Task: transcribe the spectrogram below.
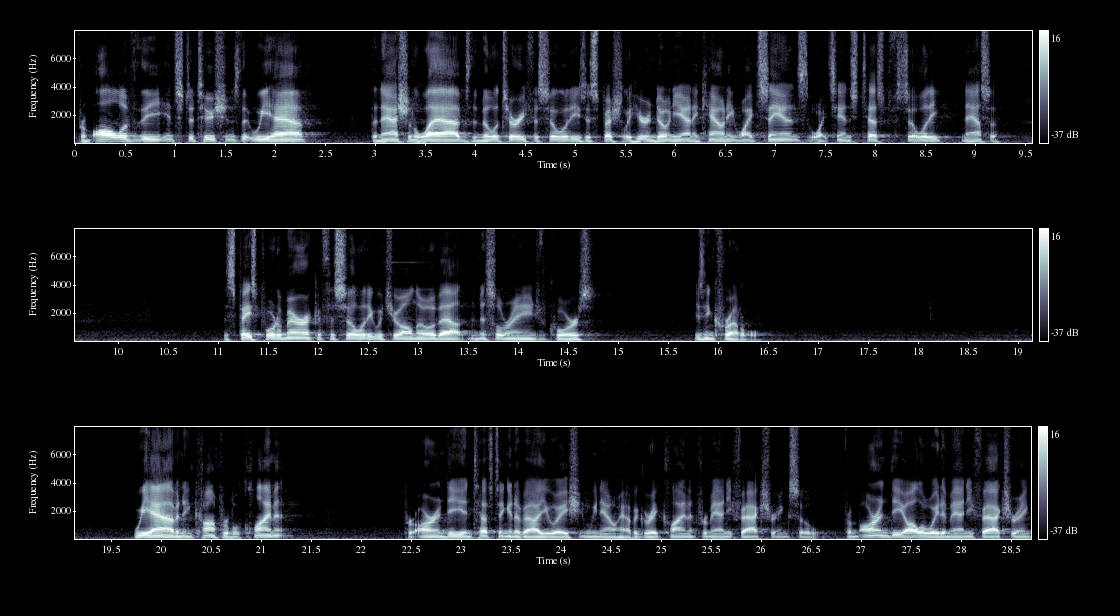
from all of the institutions that we have, the national labs, the military facilities, especially here in Doña Ana County, White Sands, the White Sands Test Facility, NASA, the Spaceport America facility, which you all know about, the missile range, of course, is incredible. We have an incomparable climate for R&D and testing and evaluation. We now have a great climate for manufacturing. So from R&D all the way to manufacturing,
